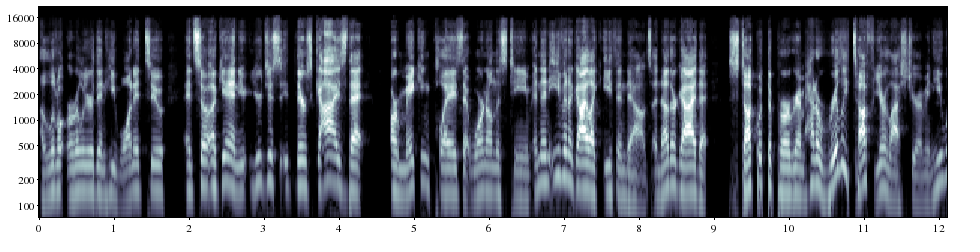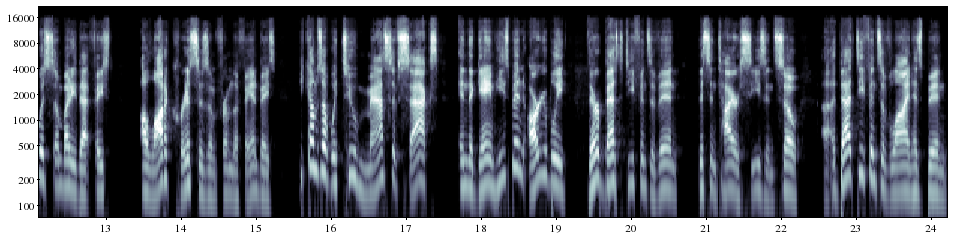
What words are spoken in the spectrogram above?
a little earlier than he wanted to. And so again, you're just there's guys that are making plays that weren't on this team. And then even a guy like Ethan Downs, another guy that stuck with the program, had a really tough year last year. I mean, he was somebody that faced a lot of criticism from the fan base. He comes up with two massive sacks in the game. He's been arguably their best defensive end this entire season. So uh, that defensive line has been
